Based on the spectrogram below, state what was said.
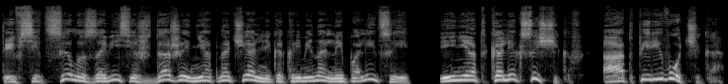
Ты всецело зависишь даже не от начальника криминальной полиции и не от коллег-сыщиков, а от переводчика.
